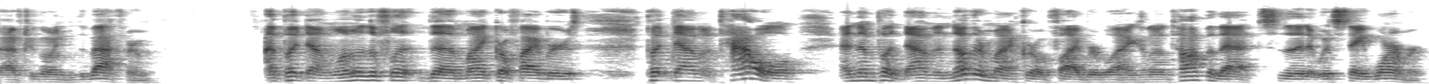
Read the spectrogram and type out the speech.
after going to the bathroom. I put down one of the the microfibers, put down a towel, and then put down another microfiber blanket on top of that so that it would stay warmer.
